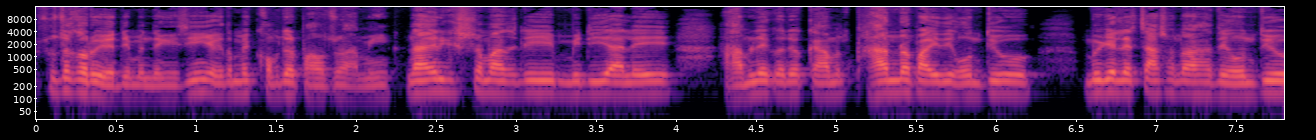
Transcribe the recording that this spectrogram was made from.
सूचकहरू हेर्ने भनेदेखि चाहिँ एकदमै कमजोर पाउँछौँ हामी। नागरिक समाजले मिडियाले हामीले गरेको काम थाहा नपाइदिएको हुन्थ्यो मिडियाले चासो नराख्दै हुन्थ्यो।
